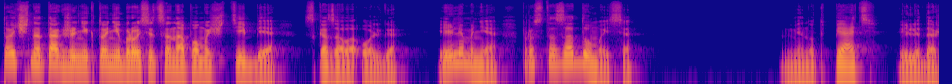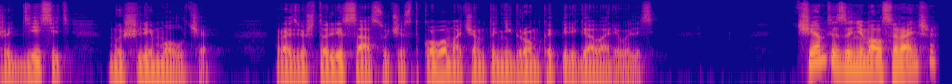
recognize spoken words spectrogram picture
«Точно так же никто не бросится на помощь тебе», — сказала Ольга. «Или мне. Просто задумайся». Минут пять или даже десять мы шли молча. Разве что лиса с участковым о чем-то негромко переговаривались. «Чем ты занимался раньше?»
